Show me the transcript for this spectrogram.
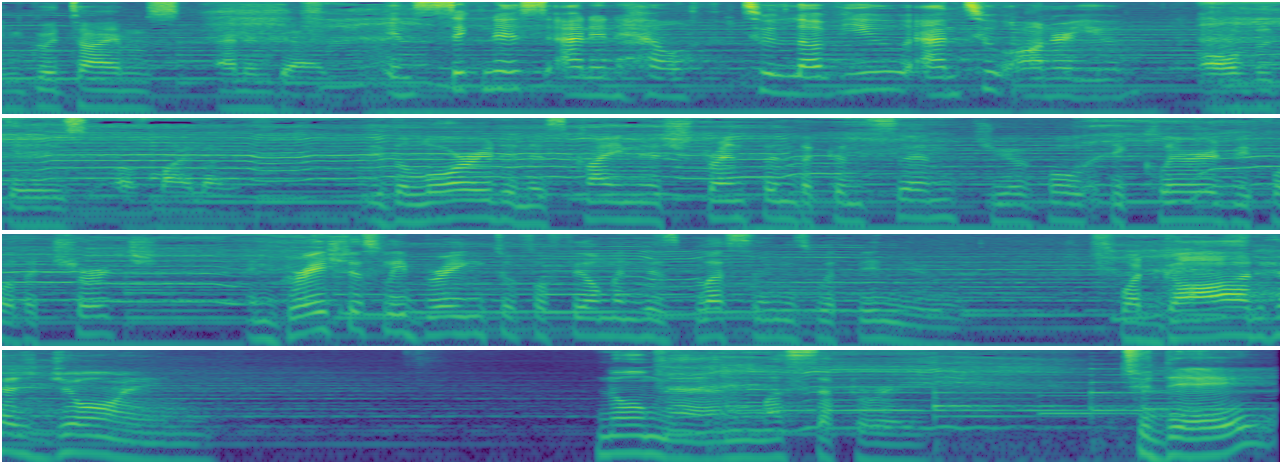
in good times and in bad, in sickness and in health, to love you and to honor you all the days of my life. May the Lord in His kindness strengthen the consent you have both declared before the church and graciously bring to fulfillment His blessings within you. What God has joined, no man must separate. Today,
